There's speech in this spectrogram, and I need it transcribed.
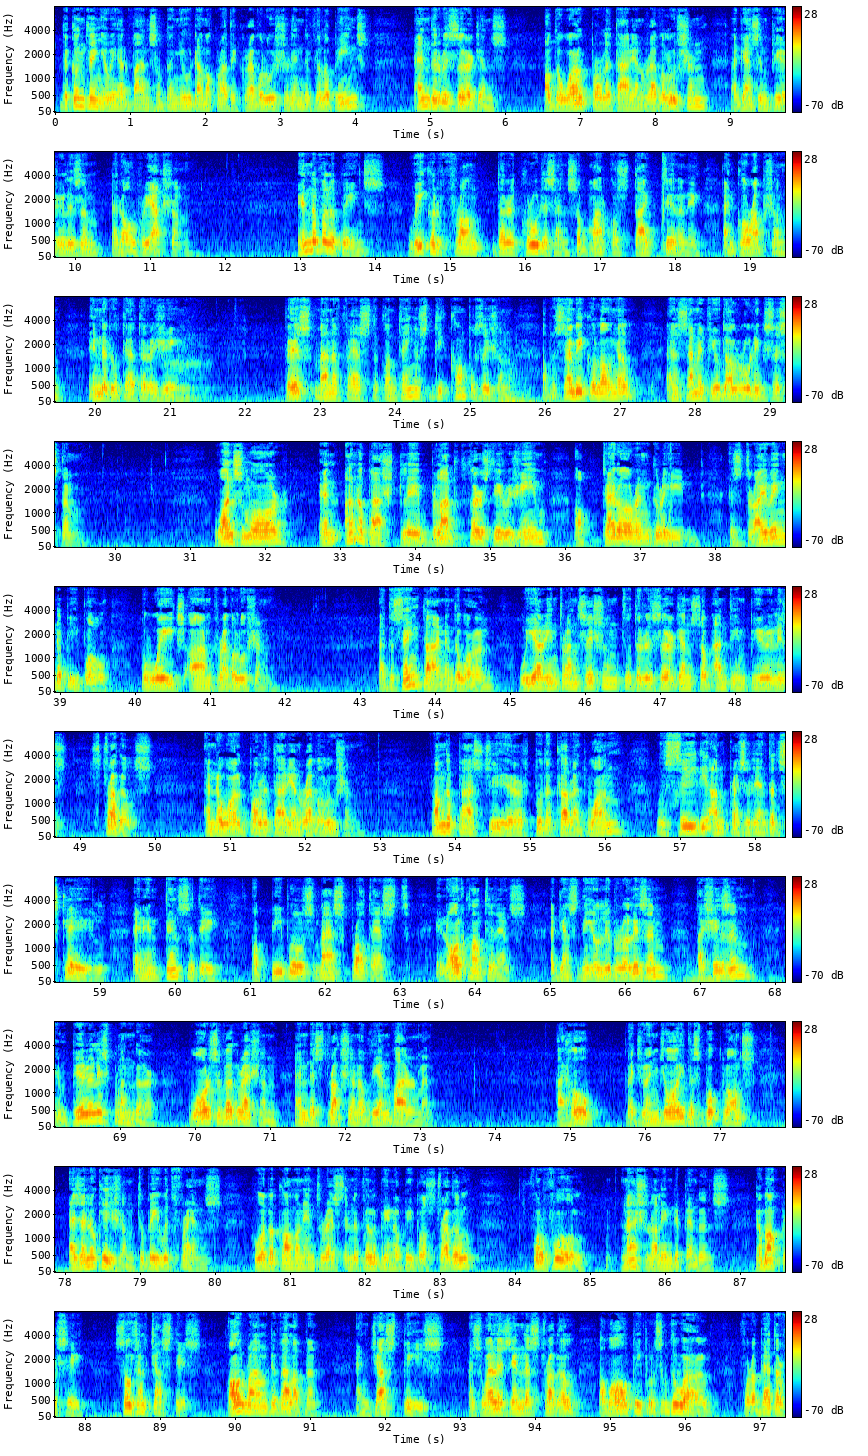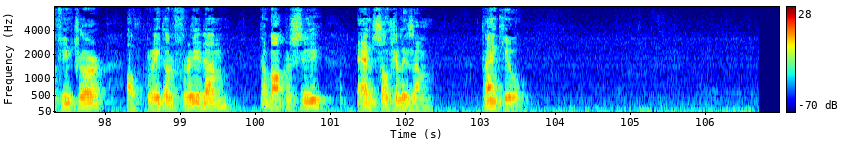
the continuing advance of the new democratic revolution in the Philippines, and the resurgence of the world proletarian revolution against imperialism and all reaction. In the Philippines, we confront the recrudescence of Marcos type tyranny and corruption in the Duterte regime. This manifests the continuous decomposition of the semi colonial and semi feudal ruling system. Once more, an unabashedly bloodthirsty regime of terror and greed is driving the people to wage armed revolution. At the same time in the world, we are in transition to the resurgence of anti imperialist struggles and the world proletarian revolution. From the past year to the current one, we see the unprecedented scale and intensity of people's mass protests in all continents against neoliberalism, fascism, imperialist plunder, wars of aggression, and destruction of the environment. I hope that you enjoy this book launch as an occasion to be with friends who have a common interest in the Filipino people's struggle for full national independence, democracy, social justice, all round development, and just peace, as well as in the struggle of all peoples of the world for a better future of greater freedom, democracy, and socialism. Thank you.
